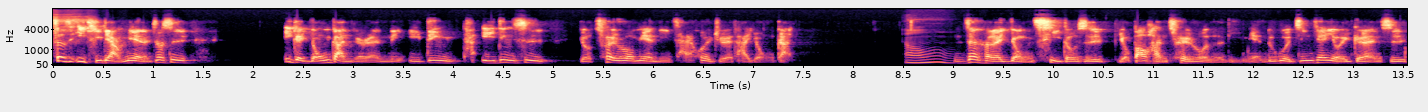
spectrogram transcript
这是一体两面，就是一个勇敢的人，你一定他一定是。有脆弱面，你才会觉得他勇敢。哦，任何的勇气都是有包含脆弱的里面。如果今天有一个人是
